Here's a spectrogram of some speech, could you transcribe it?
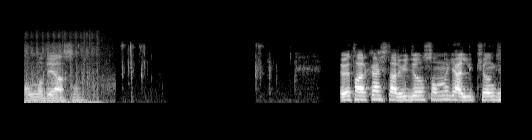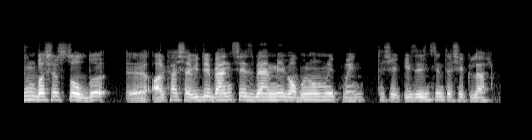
Olmadı Yasin. Evet arkadaşlar videonun sonuna geldik. Challenge'ın başarısız oldu. Ee, arkadaşlar videoyu beğendiyseniz beğenmeyi ve abone olmayı unutmayın. Teşekkür, izlediğiniz için teşekkürler.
